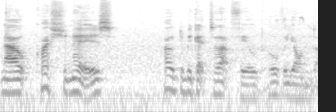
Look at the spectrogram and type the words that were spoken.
Now, question is, how do we get to that field over yonder?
